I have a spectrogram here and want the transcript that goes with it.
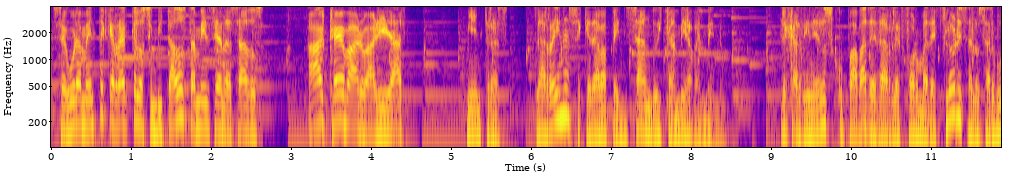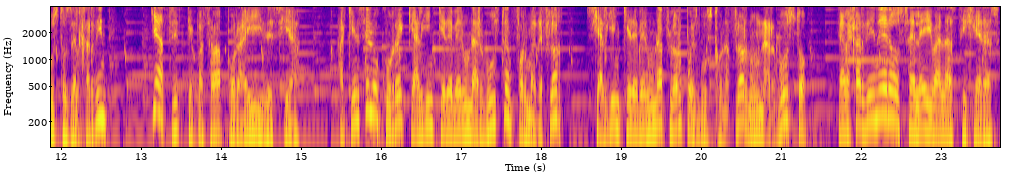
Seguramente querrán que los invitados también sean asados. ¡Ah, qué barbaridad! Mientras, la reina se quedaba pensando y cambiaba el menú. El jardinero se ocupaba de darle forma de flores a los arbustos del jardín. Y Astrid, que pasaba por ahí, decía, ¿a quién se le ocurre que alguien quiere ver un arbusto en forma de flor? Si alguien quiere ver una flor, pues busca una flor, no un arbusto. Y al jardinero se le iban las tijeras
